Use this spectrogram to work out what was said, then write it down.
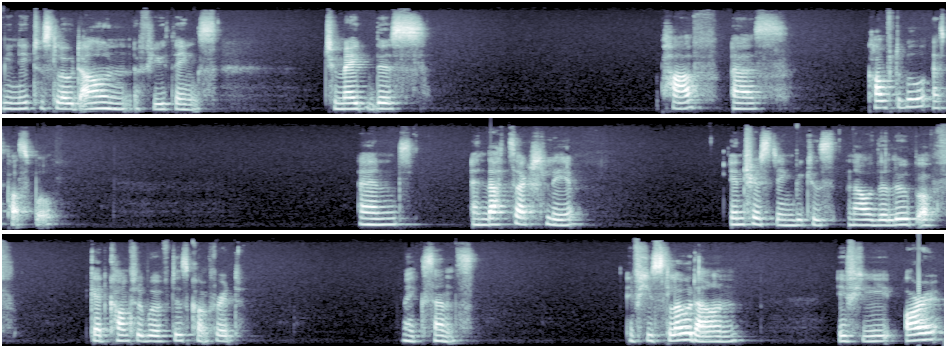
you need to slow down a few things to make this path as comfortable as possible and and that's actually interesting because now the loop of get comfortable with discomfort makes sense. If you slow down, if you are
